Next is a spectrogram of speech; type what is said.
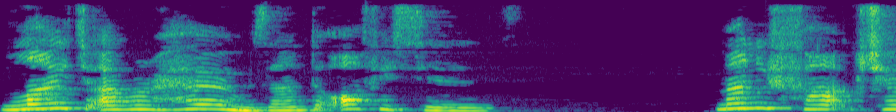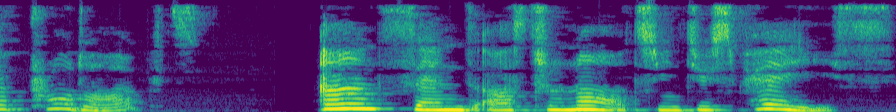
light our homes and offices, manufacture products, and send astronauts into space.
